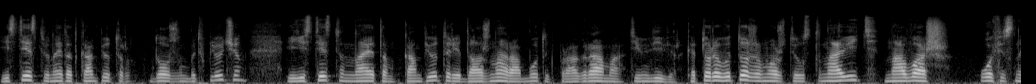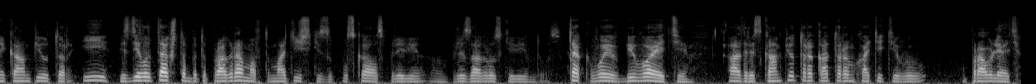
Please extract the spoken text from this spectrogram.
Естественно, этот компьютер должен быть включен. И, естественно, на этом компьютере должна работать программа TeamViewer, которую вы тоже можете установить на ваш офисный компьютер и сделать так, чтобы эта программа автоматически запускалась при, при загрузке Windows. Так, вы вбиваете адрес компьютера, которым хотите вы управлять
